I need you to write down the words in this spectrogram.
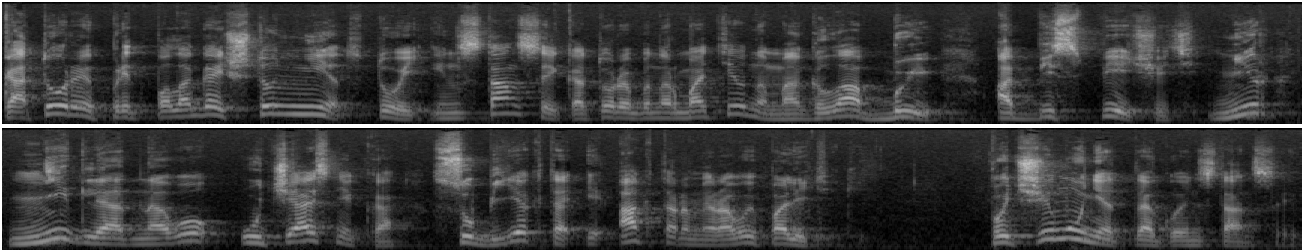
который предполагает, что нет той инстанции, которая бы нормативно могла бы обеспечить мир ни для одного участника, субъекта и актора мировой политики. Почему нет такой инстанции?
